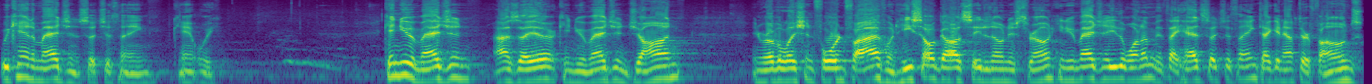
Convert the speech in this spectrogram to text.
We can't imagine such a thing, can't we? Can you imagine Isaiah? Can you imagine John in Revelation 4 and 5 when he saw God seated on his throne? Can you imagine either one of them, if they had such a thing, taking out their phones,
